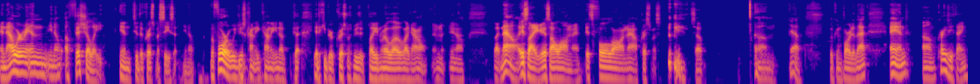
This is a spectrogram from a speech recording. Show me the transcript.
and now we're in, you know, officially into the Christmas season, you know. Before we just kind of kind of, you know, you had to keep your Christmas music playing real low like I don't you know. But now it's like it's all on, man. It's full on now Christmas. so, um yeah, looking forward to that. And um crazy thing.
